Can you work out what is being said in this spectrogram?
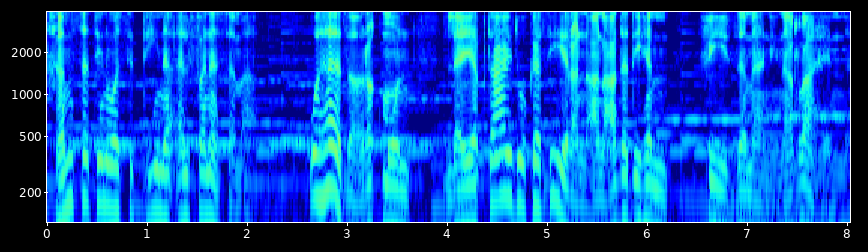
65 ألف نسمة وهذا رقم لا يبتعد كثيرا عن عددهم في زماننا الراهن.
